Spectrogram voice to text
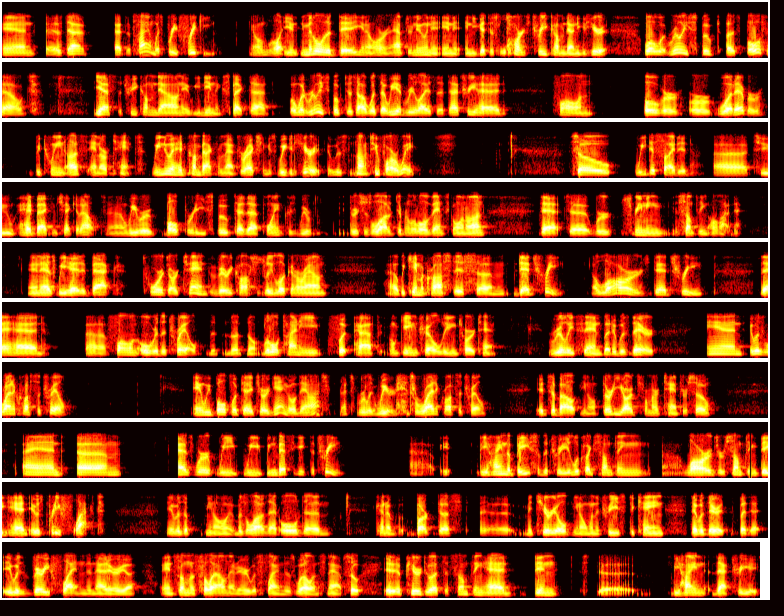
and uh, that at the time was pretty freaky. You know, in the middle of the day, you know, or an afternoon, and, and and you get this large tree coming down. You could hear it. Well, what really spooked us both out, yes, the tree coming down. It, we didn't expect that, but what really spooked us out was that we had realized that that tree had fallen over or whatever between us and our tent. We knew it had come back from that direction because we could hear it. It was not too far away. So we decided uh, to head back and check it out. Uh, we were both pretty spooked at that point because we were there's just a lot of different little events going on that uh, were screaming something odd. And as we headed back towards our tent, very cautiously looking around, uh, we came across this um, dead tree, a large dead tree that had uh, fallen over the trail, the, the, the little tiny footpath, game trail leading to our tent. Really thin, but it was there, and it was right across the trail. And we both looked at each other again and go, "Damn, that's that's really weird." It's right across the trail. It's about you know 30 yards from our tent or so. And um, as we're we we, we investigate the tree, uh, it, behind the base of the tree, it looked like something uh, large or something big had. It was pretty flat it was a you know it was a lot of that old um, kind of bark dust uh, material. You know when the tree's decaying that was there, but it was very flattened in that area, and some of the salal in that area was flattened as well and snapped. So it appeared to us that something had been uh, behind that tree.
